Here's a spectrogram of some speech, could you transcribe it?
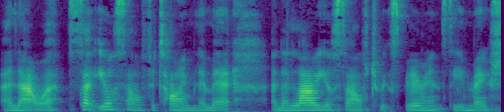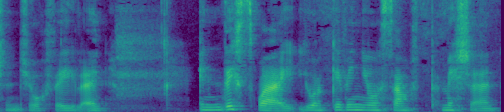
an hour, set yourself a time limit and allow yourself to experience the emotions you're feeling. In this way, you are giving yourself permission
